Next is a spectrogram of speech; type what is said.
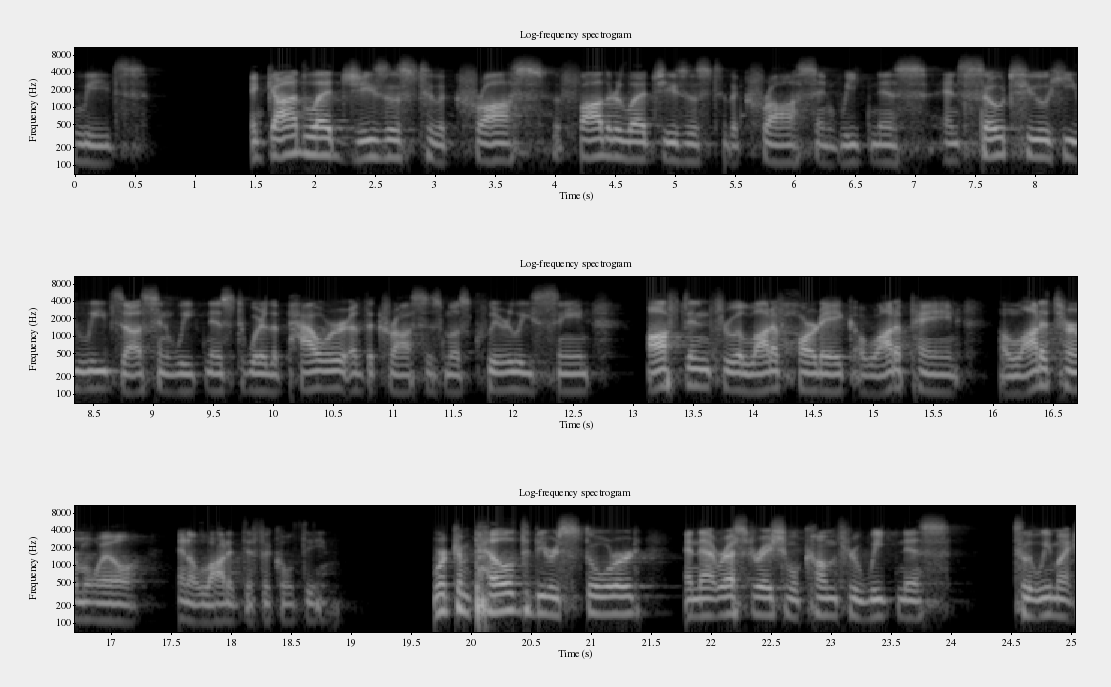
leads. And God led Jesus to the cross. The Father led Jesus to the cross in weakness. And so too, He leads us in weakness to where the power of the cross is most clearly seen, often through a lot of heartache, a lot of pain, a lot of turmoil, and a lot of difficulty. We're compelled to be restored, and that restoration will come through weakness so that we might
